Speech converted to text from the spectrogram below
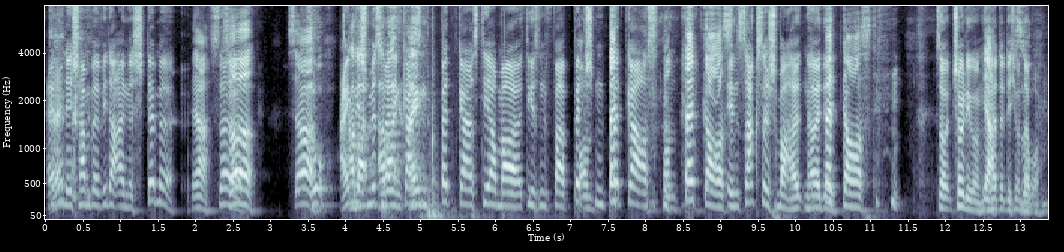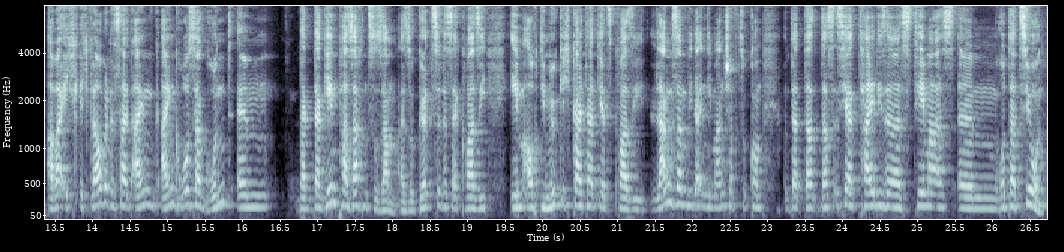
Endlich haben wir wieder eine Stimme. Ja, So. so. So. So, Eigentlich aber, müssen aber wir den ganzen Bettgast hier mal, diesen verbitchten Und Bett- Bettgast Und Bettgast. in Sächsisch mal halten heute. Bettgast. So, Entschuldigung, Ja, ich hatte dich so, unterbrochen. aber ich, ich glaube, das ist halt ein, ein großer Grund. Ähm, da, da gehen ein paar Sachen zusammen. Also Götze, dass er quasi eben auch die Möglichkeit hat, jetzt quasi langsam wieder in die Mannschaft zu kommen. Und da, da, das ist ja Teil dieses Themas ähm, Rotation.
